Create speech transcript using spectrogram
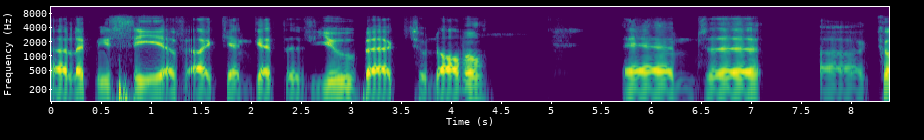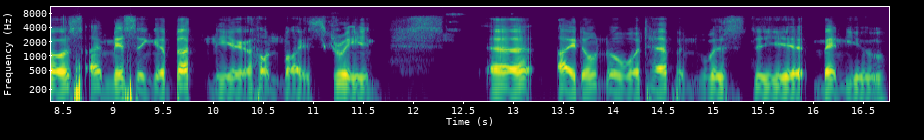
uh, let me see if I can get the view back to normal. And because I'm missing a button here on my screen. Uh, I don't know what happened with the uh, menu.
